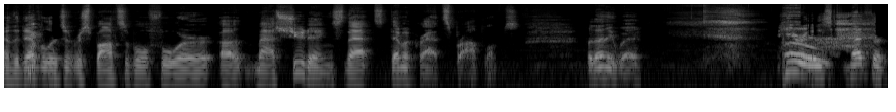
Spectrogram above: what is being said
And the devil isn't responsible for uh, mass shootings. That's Democrats' problems. But anyway, here is that's an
